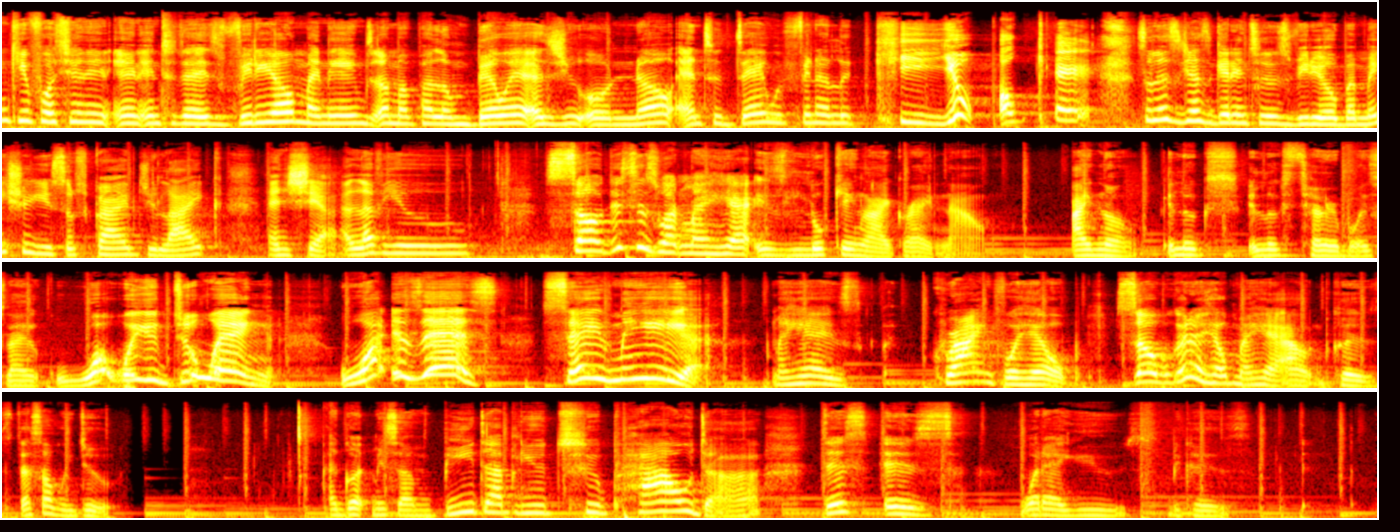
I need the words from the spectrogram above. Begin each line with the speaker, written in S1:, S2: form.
S1: thank you for tuning in in today's video. My name's Emma Palo Mbewe, as you all know, and today we finna look cute, okay? So let's just get into this video, but make sure you subscribe, you like, and share. I love you. So this is what my hair is looking like right now. I know it looks it looks terrible. It's like, what were you doing? What is this? Save me! My hair is crying for help. So we're gonna help my hair out because that's how we do. I got me some BW2 powder. This is what I use because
